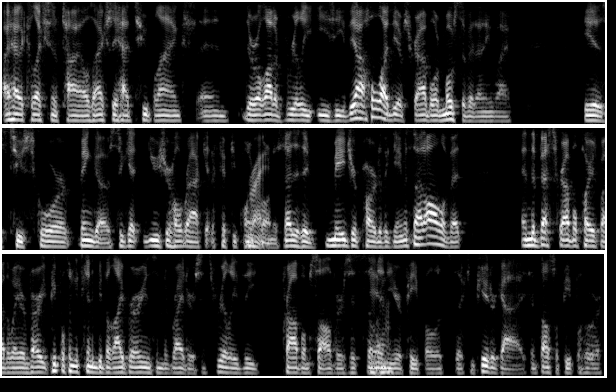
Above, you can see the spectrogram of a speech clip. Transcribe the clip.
I had a collection of tiles. I actually had two blanks, and there were a lot of really easy. The whole idea of Scrabble, or most of it anyway, is to score bingos to get use your whole racket a 50 point right. bonus. That is a major part of the game. It's not all of it. And the best Scrabble players, by the way, are very people think it's going to be the librarians and the writers. It's really the problem solvers. It's the yeah. linear people. It's the computer guys. It's also people who are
